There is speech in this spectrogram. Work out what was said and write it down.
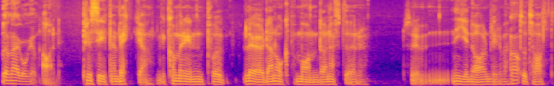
den här gången. Ja, i princip en vecka. Vi kommer in på lördagen och åker på måndagen efter så det, nio dagar blir det va? Ja. totalt.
